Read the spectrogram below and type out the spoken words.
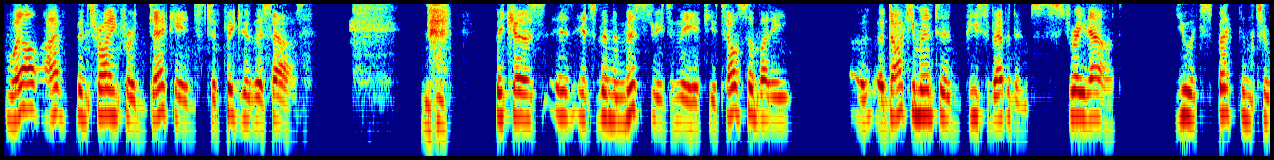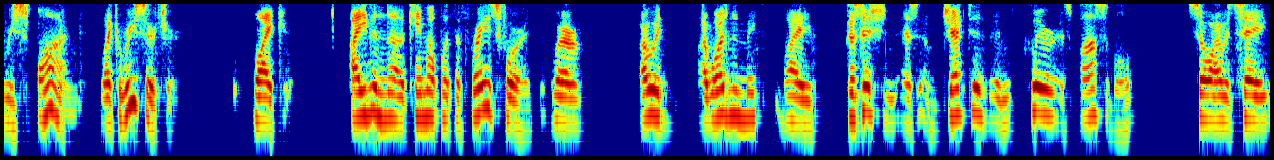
Well, I've been trying for decades to figure this out because it, has been a mystery to me. If you tell somebody a, a documented piece of evidence straight out, you expect them to respond like a researcher. Like I even uh, came up with a phrase for it where I would I wanted to make my position as objective and clear as possible. So I would say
